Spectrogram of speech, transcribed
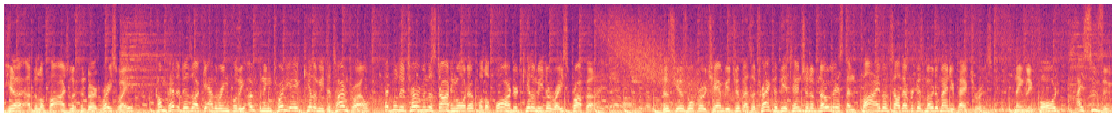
Here at the Lafarge Lichtenburg Raceway, competitors are gathering for the opening 28 kilometer time trial that will determine the starting order for the 400 kilometer race proper. This year's off-road championship has attracted the attention of no less than five of South Africa's motor manufacturers, namely Ford, Isuzu,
